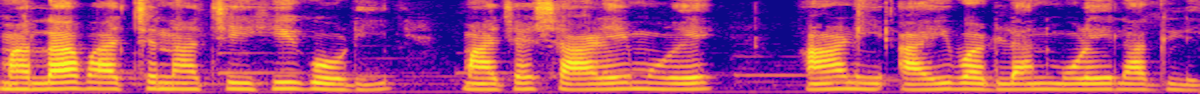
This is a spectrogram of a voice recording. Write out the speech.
मला वाचनाची ही गोडी माझ्या शाळेमुळे आणि आईवडिलांमुळे लागली.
